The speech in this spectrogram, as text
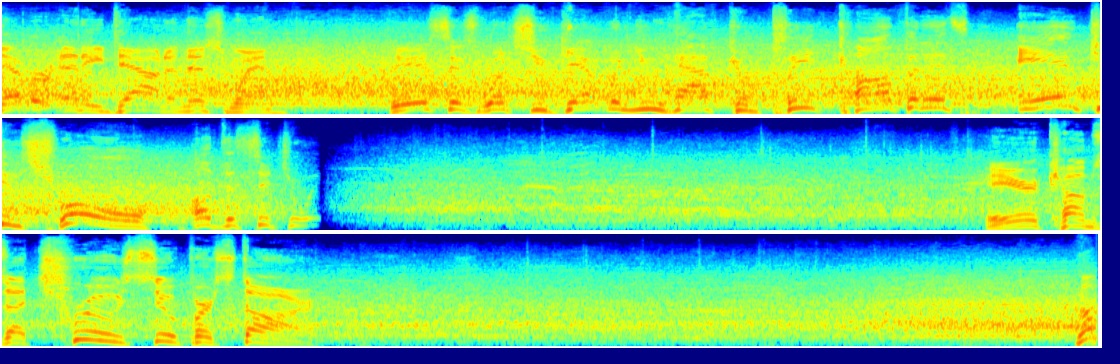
Never any doubt in this win. This is what you get when you have complete confidence and control of the situation. Here comes a true superstar. The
